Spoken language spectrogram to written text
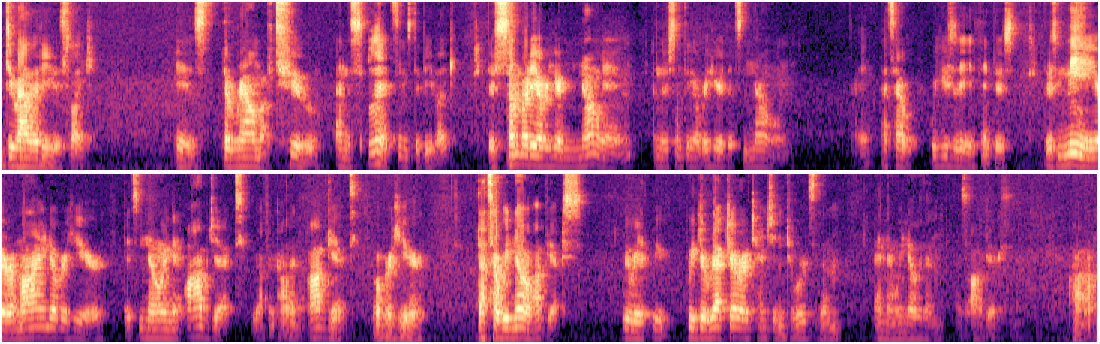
Duality is like is the realm of two, and the split seems to be like there's somebody over here knowing, and there's something over here that's known. Right? That's how we usually think there's there's me or a mind over here that's knowing an object. We often call it an object over here. That's how we know objects. We, we, we direct our attention towards them and then we know them as objects. Uh,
